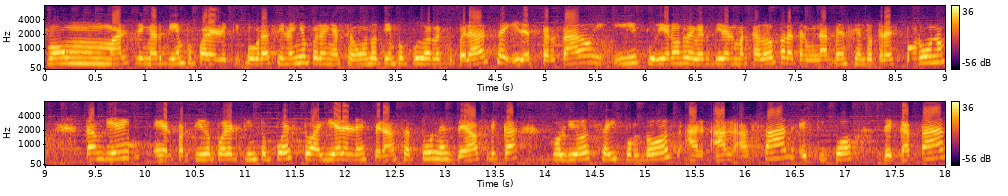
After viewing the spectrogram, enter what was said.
Fue un mal primer tiempo para el equipo brasileño, pero en el segundo tiempo pudo recuperarse y despertaron y, pudieron revertir el marcador para terminar venciendo 3 por 1. También en el partido por el quinto puesto, ayer el Esperanza Túnez de África goleó 6 por 2 al Al-Assad, equipo de Qatar,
